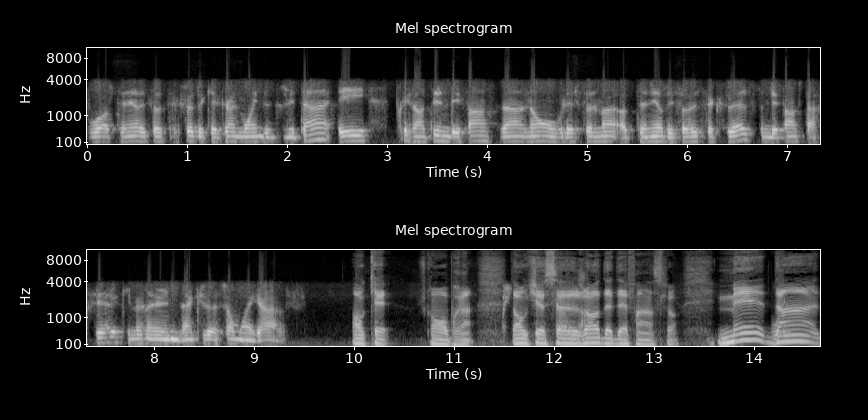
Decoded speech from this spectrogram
vouloir obtenir des services sexuels de quelqu'un de moins de 18 ans et présenter une défense disant non, on voulait seulement obtenir des services sexuels. C'est une défense partielle qui mène à une accusation moins grave. OK. Je comprends. Donc, il y a ce genre de défense-là. Mais dans,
